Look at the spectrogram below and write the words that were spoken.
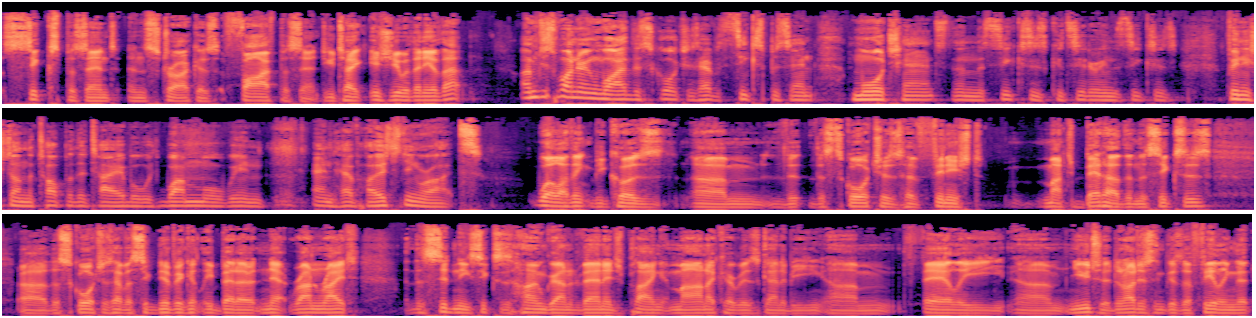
six percent, and Strikers five percent. Do you take issue with any of that? I'm just wondering why the Scorchers have a 6% more chance than the Sixers, considering the Sixers finished on the top of the table with one more win and have hosting rights. Well, I think because um, the, the Scorchers have finished much better than the Sixers. Uh, the Scorchers have a significantly better net run rate. The Sydney Sixers' home ground advantage playing at Manuka is going to be um, fairly um, neutered. And I just think there's a feeling that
